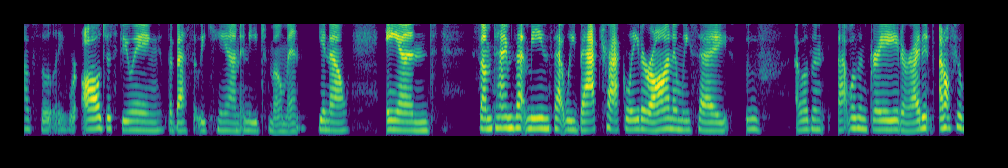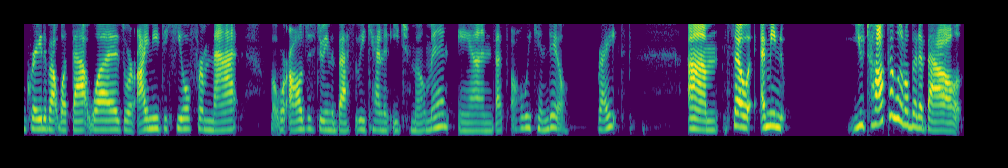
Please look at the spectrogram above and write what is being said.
Absolutely. We're all just doing the best that we can in each moment, you know? And sometimes that means that we backtrack later on and we say oof i wasn't that wasn't great or i didn't i don't feel great about what that was or i need to heal from that but we're all just doing the best that we can in each moment and that's all we can do right? Um so i mean you talked a little bit about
